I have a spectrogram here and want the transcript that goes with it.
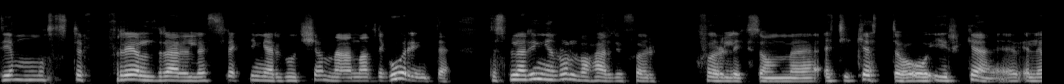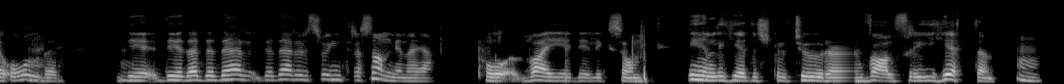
det måste föräldrar eller släktingar godkänna, annars det går inte. Det spelar ingen roll vad har du för, för liksom, etikett och, och yrke eller ålder. Mm. Det, det, det, där, det där är så intressant menar jag, på vad är det liksom enligt hederskulturen, valfriheten. Mm.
